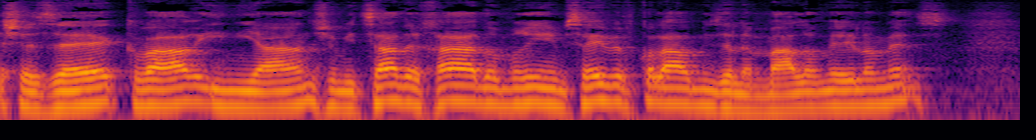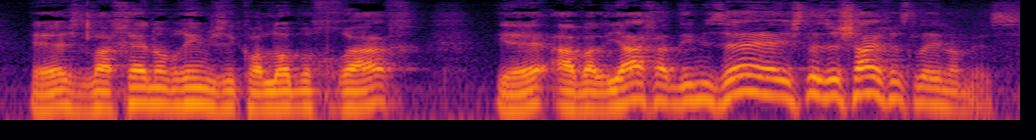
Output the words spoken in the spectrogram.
שזה כבר עניין שמצד אחד אומרים סבב כל העלמין זה למעלה מאילומס, לכן אומרים שזה כבר לא מוכרח, אבל יחד עם זה יש לזה שייכס לאילומס.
